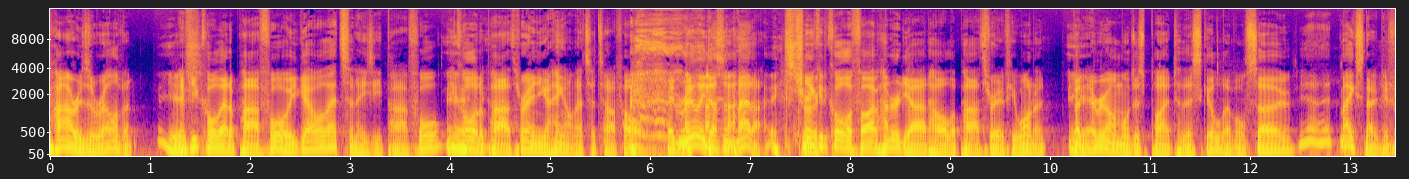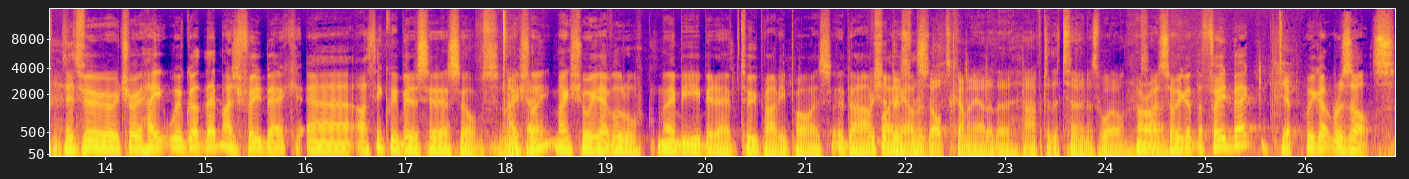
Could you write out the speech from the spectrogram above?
Uh, par is irrelevant. Yes. If you call that a par four, you go, well, that's an easy par four. You Yeah. call it a par three, and you go, hang on, that's a tough hole. It really doesn't matter. It's true. You could call a 500 yard hole a par three if you wanted, but Yeah. everyone will just play it to their skill level. So, yeah, it makes no difference. It's very, very true. Hey, we've got that much feedback. Uh, I think we better set ourselves, Okay. actually. Make sure you have a little, maybe you better have two party pies at the halfway We should do house. some results coming out of the after the turn as well. All right, so we got the feedback. Yep. We got results.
